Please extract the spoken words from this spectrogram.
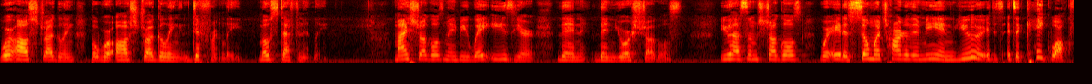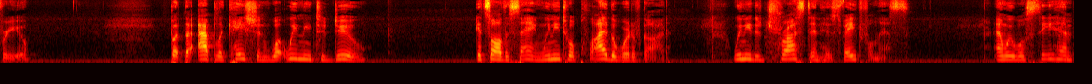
We're all struggling, but we're all struggling differently, most definitely. My struggles may be way easier than than your struggles. You have some struggles where it is so much harder than me and you it's it's a cakewalk for you. But the application, what we need to do, it's all the same. We need to apply the word of God. We need to trust in his faithfulness. And we will see him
